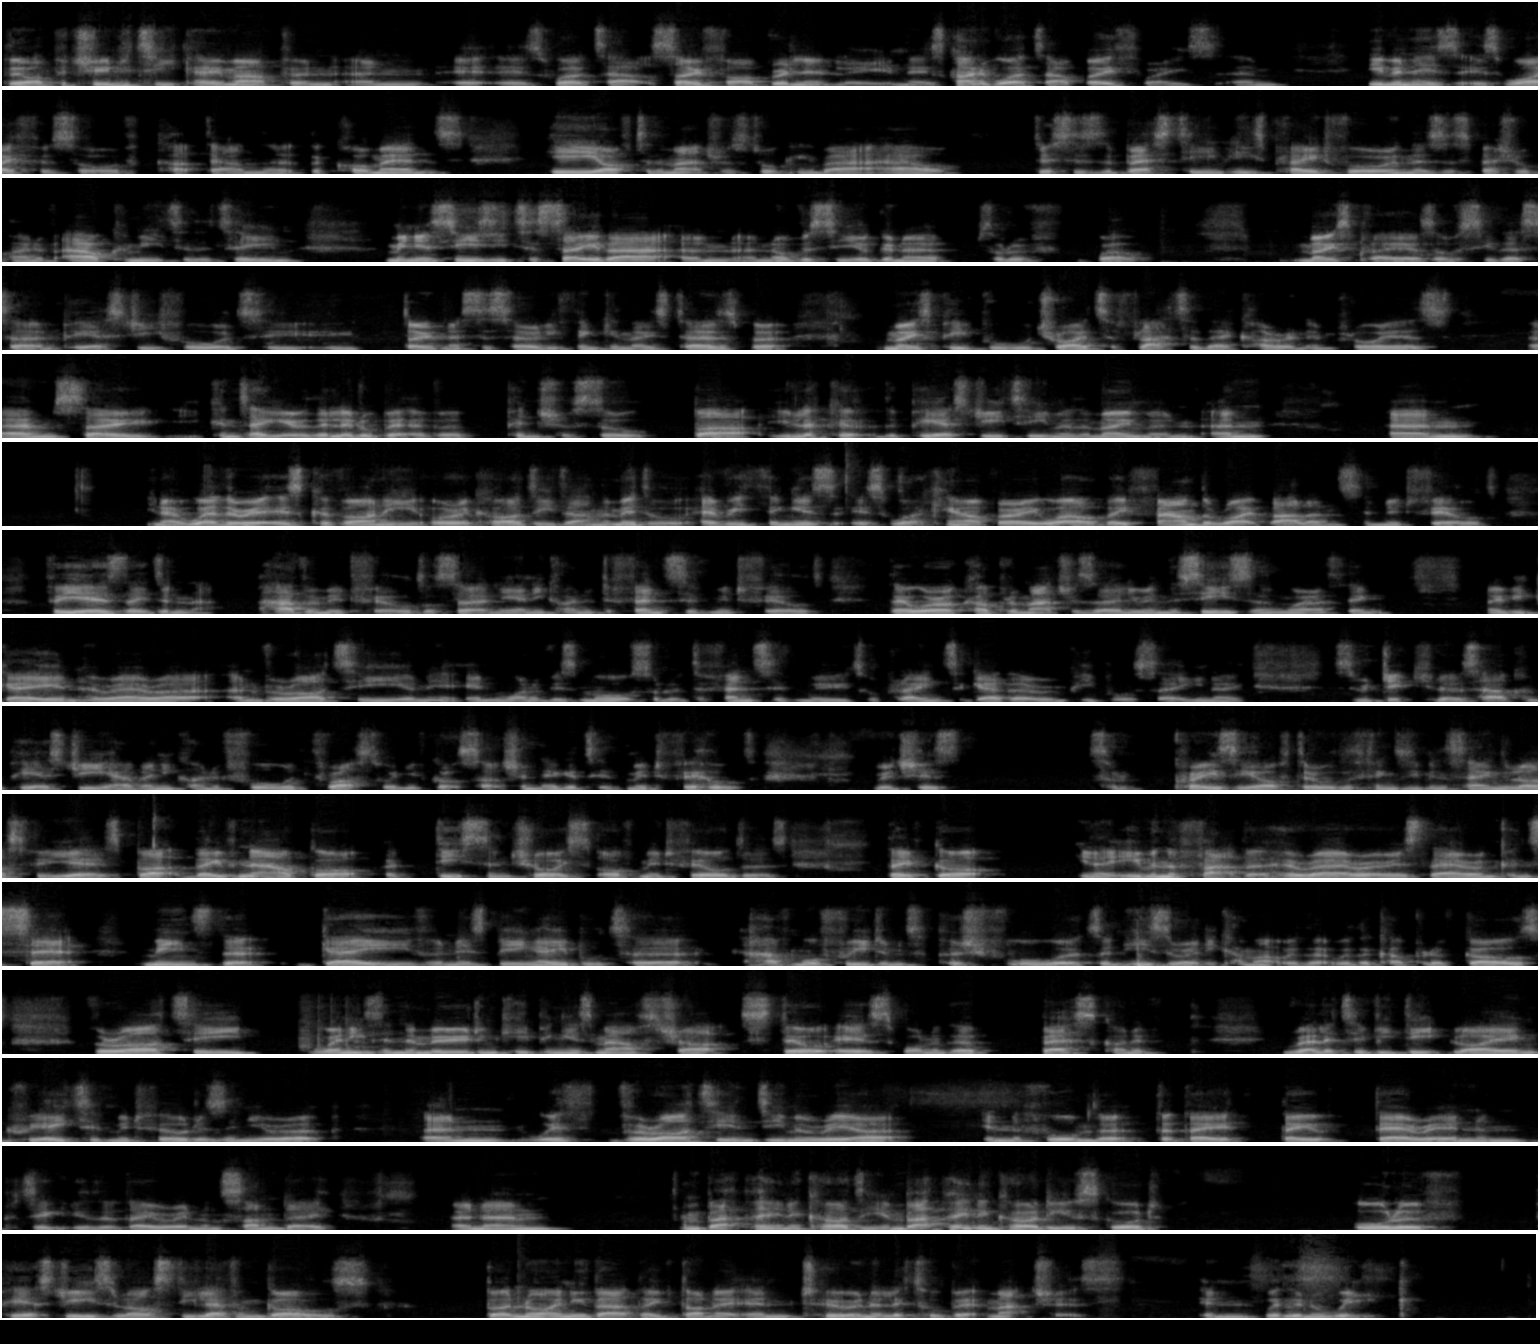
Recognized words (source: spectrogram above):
the opportunity came up and, and it, it's worked out so far brilliantly. And it's kind of worked out both ways. Um, even his, his wife has sort of cut down the, the comments. He, after the match, was talking about how this is the best team he's played for and there's a special kind of alchemy to the team. I mean, it's easy to say that, and, and obviously you're going to sort of, well, most players, obviously, there's certain PSG forwards who, who don't necessarily think in those terms, but most people will try to flatter their current employers. Um, so you can take it with a little bit of a pinch of salt. But you look at the PSG team at the moment, and um, you know whether it is Cavani or Icardi down the middle, everything is is working out very well. They found the right balance in midfield. For years, they didn't have a midfield or certainly any kind of defensive midfield. There were a couple of matches earlier in the season where I think maybe Gueye and Herrera and Verratti and in one of his more sort of defensive moods were playing together and people were saying, you know, it's ridiculous. How can PSG have any kind of forward thrust when you've got such a negative midfield, which is sort of crazy after all the things you've been saying the last few years. But they've now got a decent choice of midfielders. They've got, you know, even the fact that Herrera is there and can sit means that and is being able to have more freedom to push forwards, and he's already come up with a, with a couple of goals. Verratti, when he's in the mood and keeping his mouth shut, still is one of the best kind of relatively deep lying creative midfielders in Europe. And with Verratti and Di Maria in the form that, that they they they're in, and particularly that they were in on Sunday, and um, Mbappe and Icardi. Mbappe and Icardi have scored all of PSG's last eleven goals, but not only that, they've done it in two and a little bit matches in within a week.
